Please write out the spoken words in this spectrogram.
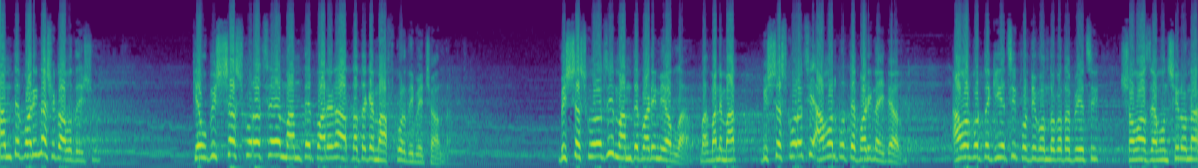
মানতে পারি না সেটা আমাদের ইস্যু কেউ বিশ্বাস করেছে, মানতে পারে না, আল্লাহ তাকে মাফ করে দিবে ইনশাআল্লাহ। বিশ্বাস করেছি, মানতে পারিনি আল্লাহ। মানে বিশ্বাস করেছি, আমল করতে পারি না এটা আল্লাহ। আমল করতে গিয়েছি, প্রতিবন্ধকতা পেয়েছি, সমাজ এমন ছিল না,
